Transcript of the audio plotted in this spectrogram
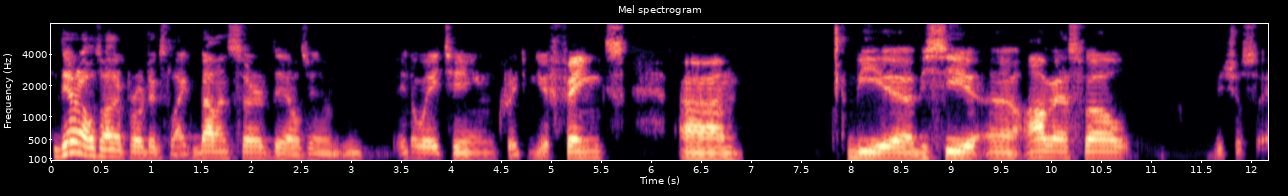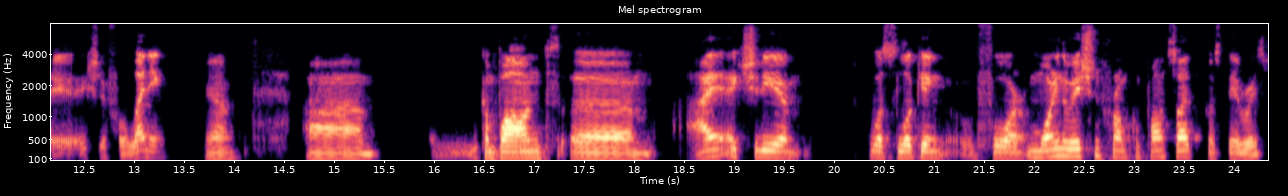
there are also other projects like Balancer. They're also innovating, creating new things. Um, we uh, we see uh, Aave as well, which is uh, actually for lending. Yeah. Um, compound. Um, I actually um, was looking for more innovation from compound side because they raised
